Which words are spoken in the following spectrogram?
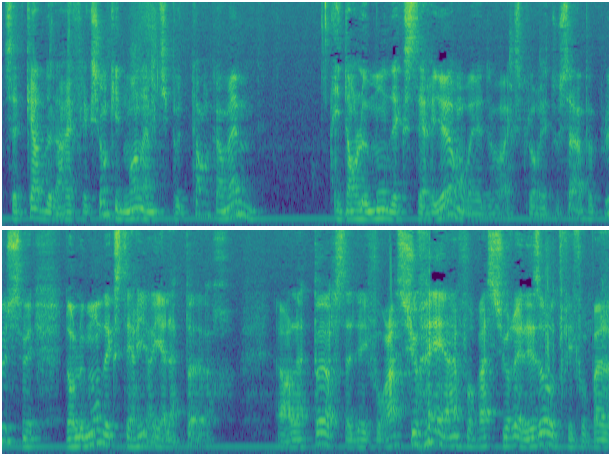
cette carte de la réflexion qui demande un petit peu de temps quand même, et dans le monde extérieur, on va devoir explorer tout ça un peu plus, mais dans le monde extérieur, il y a la peur. Alors la peur, c'est-à-dire il faut rassurer, il hein, faut rassurer les autres. Il faut pas,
